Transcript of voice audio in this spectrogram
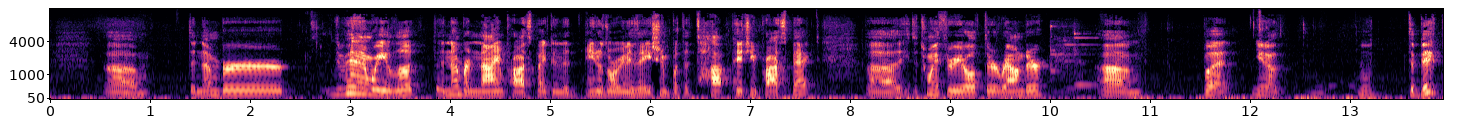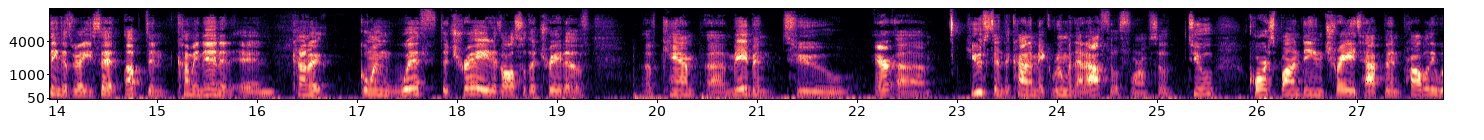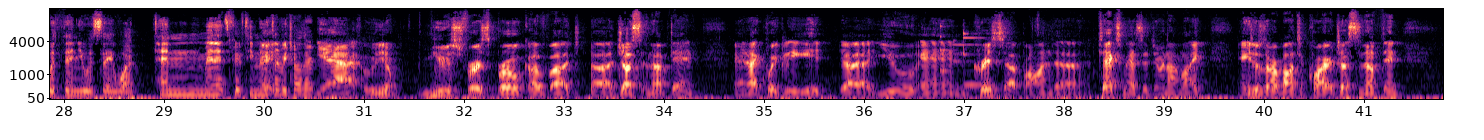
Um, the number, depending on where you look, the number nine prospect in the Angels organization, but the top pitching prospect. Uh, he's a 23 year old third rounder. Um, but you know, the big thing is, like you said, Upton coming in and, and kind of going with the trade is also the trade of of Cam uh, Maybin to uh, Houston to kind of make room in that outfield for him. So two corresponding trades happened probably within you would say what ten minutes, fifteen minutes of each other. Yeah, you know, news first broke of uh, uh, Justin Upton, and I quickly hit uh, you and Chris up on the text message, and I'm like, Angels are about to acquire Justin Upton.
